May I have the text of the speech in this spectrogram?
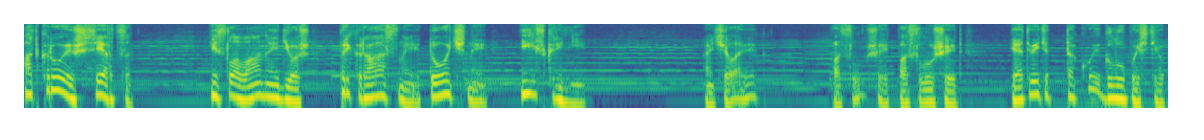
откроешь сердце — и слова найдешь прекрасные, точные, искренние. А человек послушает, послушает и ответит такой глупостью,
